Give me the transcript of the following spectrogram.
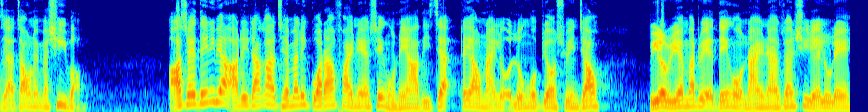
စရာအကြောင်းလည်းမရှိပါဘူးအာဆယ်သင်းပြအာဒီတာက Champions League Quarter Final အဆင့်ကို200တီချက်တက်ရောက်နိုင်လို့အလုံးကိုပျော်ရွှင်ကြောင်းပြီးတော့ Real Madrid အသင်းကိုနိုင်နိုင်စွမ်းရှိတယ်လို့လည်း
